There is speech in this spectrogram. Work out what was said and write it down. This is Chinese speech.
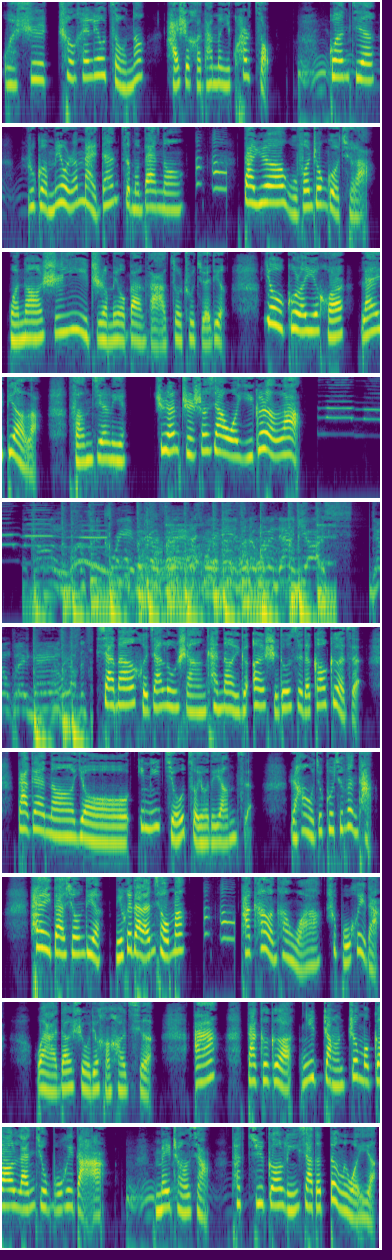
我是趁黑溜走呢，还是和他们一块儿走？关键如果没有人买单怎么办呢？大约五分钟过去了。我呢是一直没有办法做出决定，又过了一会儿来电了，房间里居然只剩下我一个人啦。下班回家路上看到一个二十多岁的高个子，大概呢有一米九左右的样子，然后我就过去问他：“嘿，大兄弟，你会打篮球吗？”他看了看我啊，说不会的。哇！当时我就很好奇了，啊，大哥哥，你长这么高，篮球不会打？没成想，他居高临下的瞪了我一眼。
